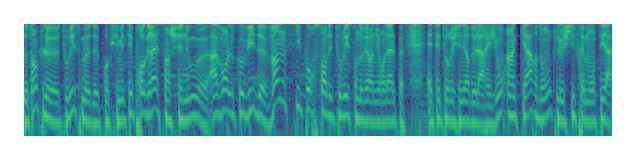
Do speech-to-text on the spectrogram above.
D'autant que le tourisme de proximité progresse hein, chez nous. Avant le Covid, 26% des touristes en Auvergne-Rhône-Alpes étaient originaires de la région. Un quart donc, le chiffre est monté à,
